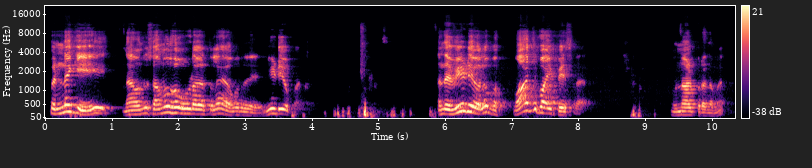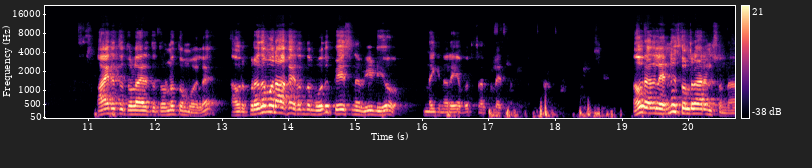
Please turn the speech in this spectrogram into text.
இப்ப இன்னைக்கு நான் வந்து சமூக ஊடகத்துல ஒரு வீடியோ பார்த்தேன். அந்த வீடியோல வாஜ்பாய் பேசுறார். முன்னாள் பிரதமர். ஆயிரத்தி தொள்ளாயிரத்தி தொண்ணூத்தி ஒன்பதுல அவர் பிரதமராக இருந்தபோது பேசின வீடியோ இன்னைக்கு நிறைய பேர் சர்க்குலேட் பண்ணிட்டு அவர் அதுல என்ன சொல்றாருன்னு சொன்னா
